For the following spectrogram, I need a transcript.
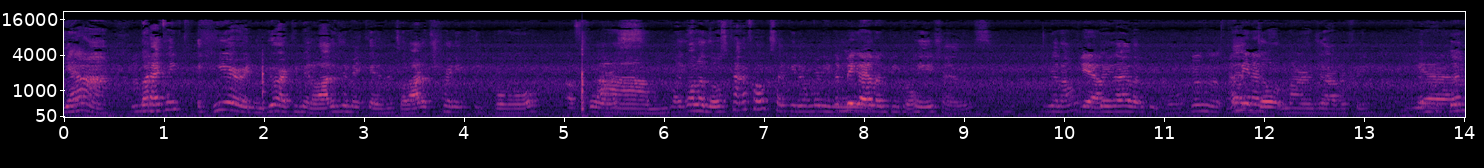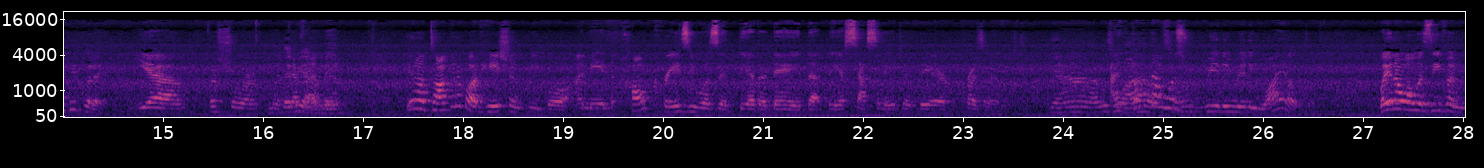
Yeah, Mhm. but I think here in New York, you meet a lot of Jamaicans, a lot of Trini people, Of course. um, like all of those kind of folks. Like you don't really The Big Island people. Haitians. You know, Yeah. the Big Island people hmm that I mean, don't learn geography. yeah, them, them people that yeah, for sure. but they Definitely. You know, talking about Haitian people, I mean, how crazy was it the other day that they assassinated their president? Yeah, that was I wild. thought that was really, really wild. But you know what was even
